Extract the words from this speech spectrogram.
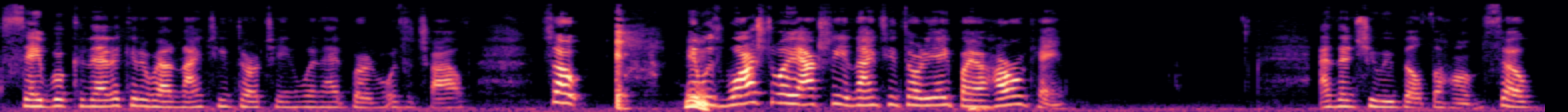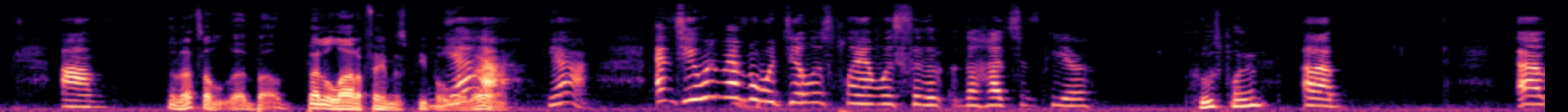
Saybrook, Connecticut, around 1913 when Hepburn was a child. So it was washed away actually in 1938 by a hurricane. And then she rebuilt the home. So, um, Well, that's a but a lot of famous people were yeah, there. yeah. And do you remember what Diller's plan was for the, the Hudson Pier? Who's playing? Uh, uh,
